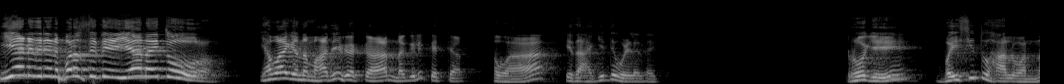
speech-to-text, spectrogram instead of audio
ಏನಿದೆ ನಿನ್ನ ಪರಿಸ್ಥಿತಿ? ಏನಾಯ್ತು? ಯಾವಾಗ ನಮ್ಮ ಮಹಾದೇವಿ ಅಕ್ಕ ನಗಲಿಕ್ಕೆ ಅವ ಇದಾಗಿದ್ದೆ ಒಳ್ಳೇದಾಯ್ತು. ರೋಗಿ ಬಯಸಿದ್ದು ಹಾಲುವನ್ನ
